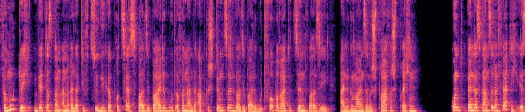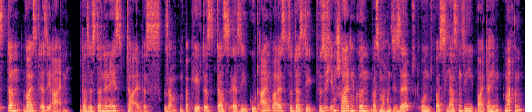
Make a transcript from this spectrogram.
Vermutlich wird das dann ein relativ zügiger Prozess, weil sie beide gut aufeinander abgestimmt sind, weil sie beide gut vorbereitet sind, weil sie eine gemeinsame Sprache sprechen. Und wenn das Ganze dann fertig ist, dann weist er sie ein. Das ist dann der nächste Teil des gesamten Paketes, dass er sie gut einweist, sodass sie für sich entscheiden können, was machen sie selbst und was lassen sie weiterhin machen.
